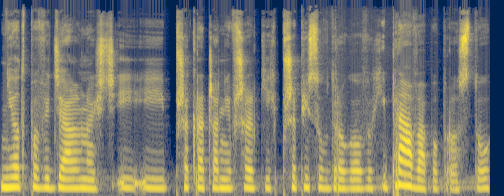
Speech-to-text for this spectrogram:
nieodpowiedzialność i, i przekraczanie wszelkich przepisów drogowych i prawa po prostu.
